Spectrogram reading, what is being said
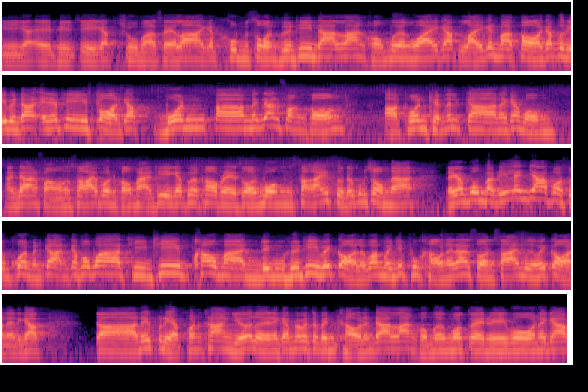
นี่ครับ APG ครับชูมาเซล่าครับคุมโซนพื้นที่ด้านล่างของเมืองไว้ครับไหลกันมาต่อครับตรงนี้เป็นด้าน NFT Sport ครับวนตามทางด้านฝั่งของอาทวนเข็มนาฬิกานะครับผมทางด้านฝั่งของซ้ายบนของแผนที่ครับเพื่อเข้าเรโซนวงซ้ายสุดนะคุณผู้ชมนะนะครับวงแบบนี้เล่นยากพอสมควรเหมือนกันครับเพราะว่าทีมที่เข้ามาดึงพื้นที่ไว้ก่อนหรือว่ามายึดภูเขาในด้านโซนซ้ายมือไว้ก่อนเนยนะครับจะได้เปรียบค่อนข้างเยอะเลยนะครับไม่ว่าจะเป็นเขาทางด้านล่างของเมืองโมเตรนวีโวนะครับ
